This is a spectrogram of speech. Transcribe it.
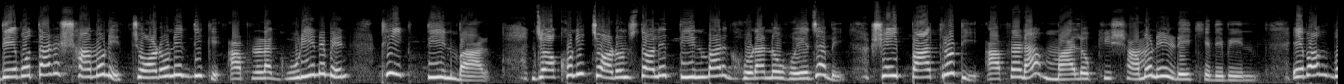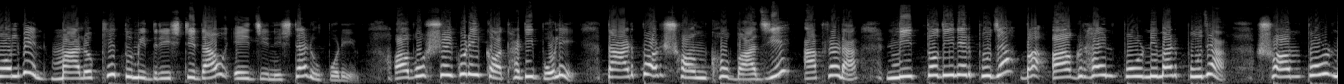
দেবতার সামনে চরণের দিকে আপনারা ঘুরিয়ে নেবেন ঠিক তিনবার। যখনই চরণস্থলে তিনবার ঘোরানো হয়ে যাবে, সেই পাত্রটি আপনারা মা লক্ষ্মীর সামনে রেখে দেবেন এবং বলবেন, মা লক্ষ্মী, তুমি দৃষ্টি দাও এই জিনিসটার উপরে। অবশ্যই করে এই কথাটি বলে তারপর শঙ্খ বাজিয়ে আপনারা নিত্যদিনের পূজা বা অগ্রহায়ণ পূর্ণিমার পূজা সম্পূর্ণ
